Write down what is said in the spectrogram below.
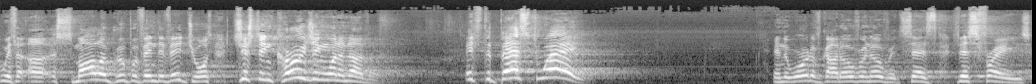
with a, a smaller group of individuals, just encouraging one another. It's the best way. In the Word of God, over and over, it says this phrase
